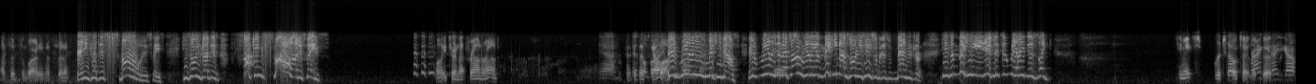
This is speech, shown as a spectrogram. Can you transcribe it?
that's it, Lombardi. That's uh, And he's got this smile on his face. He's always got this fucking smile on his face. oh, he turned that frown around. Yeah, Gotta Vince Lombardi. It really is Mickey Mouse. It really, the Mets are really a Mickey Mouse organization with this manager. He's a Mickey. It is. It's really just like He makes Rich Kotite look Frank, good. you know, you gotta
